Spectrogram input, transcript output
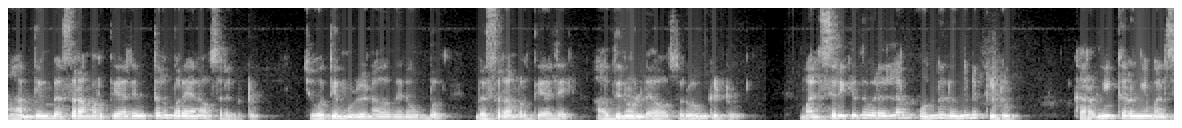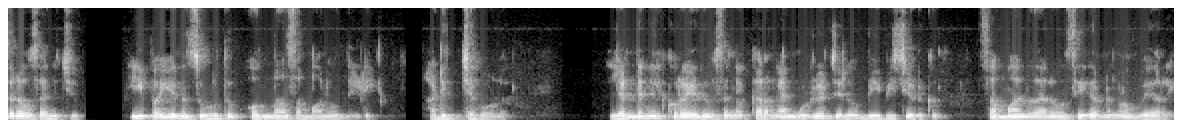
ആദ്യം ബസർ അമർത്തിയാലേ ഉത്തരം പറയാൻ അവസരം കിട്ടൂ. ചോദ്യം മുഴുവനാകുന്നതിന് മുമ്പ് ബസർ അമർത്തിയാലേ അതിനുള്ള അവസരവും കിട്ടൂ. മത്സരിക്കുന്നവരെല്ലാം ഒന്നിനൊന്നിന് കിട്ടു കറങ്ങിക്കറങ്ങി മത്സരം അവസാനിച്ചു ഈ പയ്യനും സുഹൃത്തും ഒന്നാം സമ്മാനവും നേടി. അടിച്ച ഗോൾ ലണ്ടനിൽ കുറേ ദിവസങ്ങൾ കറങ്ങാൻ മുഴുവൻ ചെലവും ബി ബി സി എടുക്കും. സമ്മാനദാനവും സ്വീകരണങ്ങളും വേറെ.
